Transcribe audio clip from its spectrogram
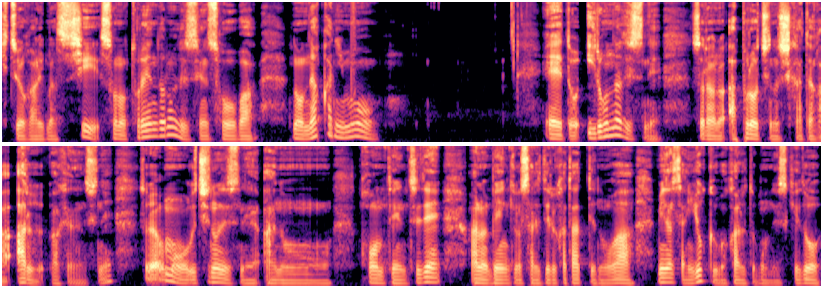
必要がありますし、そのトレンドのですね、相場の中にも、えっ、ー、と、いろんなですね、そのあの、アプローチの仕方があるわけなんですね。それはもう、うちのですね、あのー、コンテンツで、あの、勉強されている方っていうのは、皆さんよくわかると思うんですけど、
